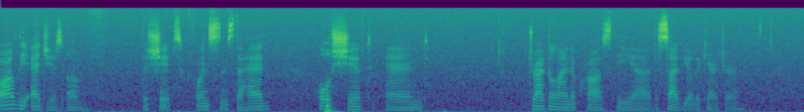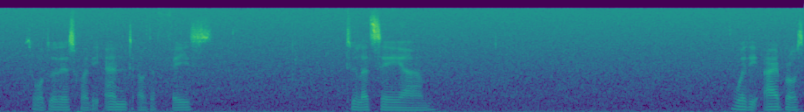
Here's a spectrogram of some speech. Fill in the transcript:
all the edges of the shapes. For instance the head hold shift and drag a line across the uh, the side view of the character. So we'll do this for the end of the face to let's say um, where the eyebrows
